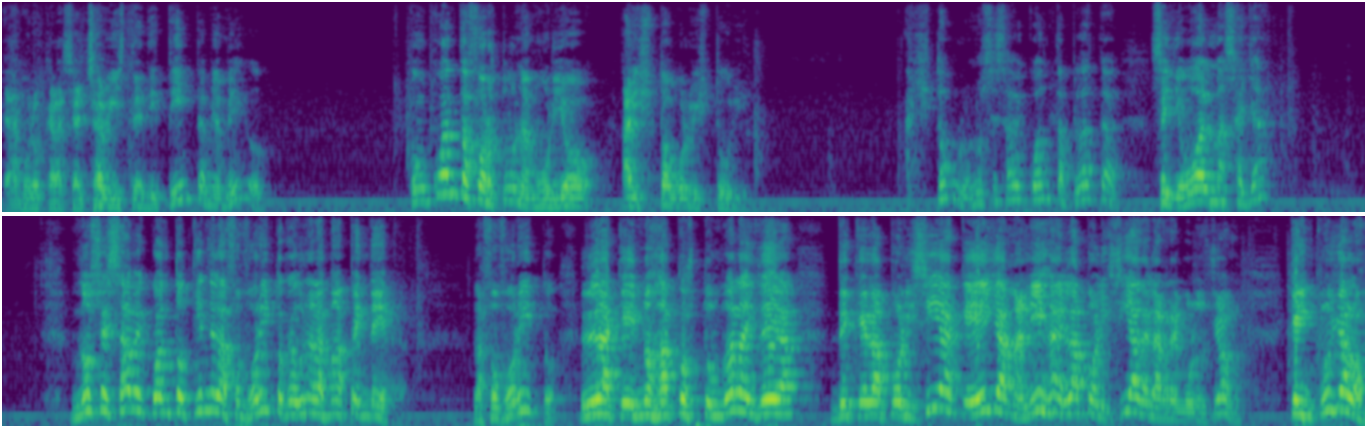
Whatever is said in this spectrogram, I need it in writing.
La burocracia chavista es distinta, mi amigo. ¿Con cuánta fortuna murió Aristóbulo Isturi? Aristóbulo, no se sabe cuánta plata se llevó al más allá. No se sabe cuánto tiene la Foforito, que es una de las más pendejas la Foforito, la que nos acostumbró a la idea de que la policía que ella maneja es la policía de la revolución, que incluye a los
